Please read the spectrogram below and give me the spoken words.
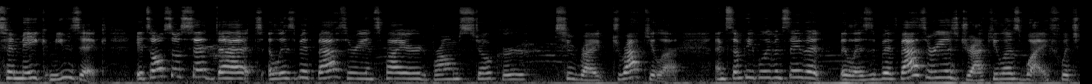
to make music. It's also said that Elizabeth Bathory inspired Bram Stoker to write Dracula. And some people even say that Elizabeth Bathory is Dracula's wife, which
